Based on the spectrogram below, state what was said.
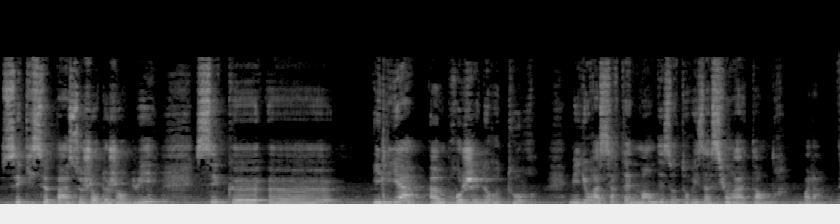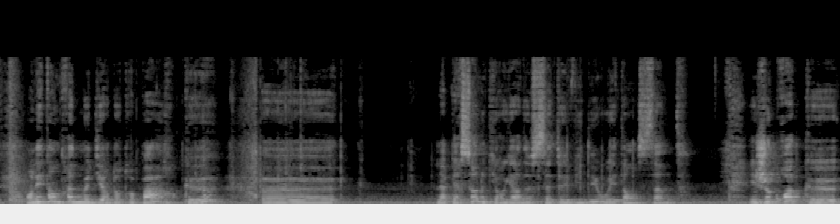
ce qui se passe au jour d'aujourd'hui, c'est que il y a un projet de retour, mais il y aura certainement des autorisations à attendre. Voilà. On est en train de me dire d'autre part que euh, la personne qui regarde cette vidéo est enceinte. Et je crois que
